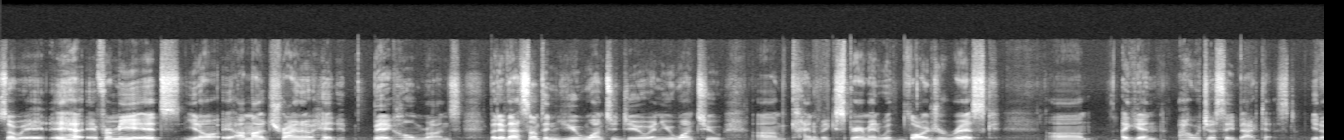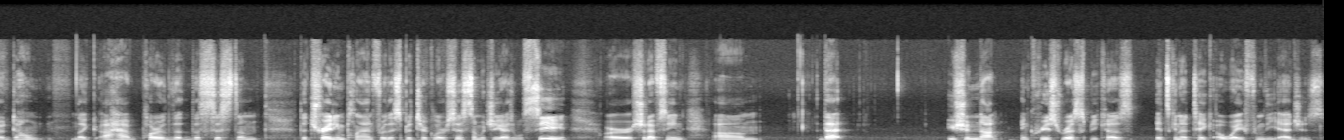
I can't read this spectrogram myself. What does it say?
so it, it for me, it's you know I'm not trying to hit big home runs, but if that's something you want to do and you want to um, kind of experiment with larger risk, um, again, I would just say backtest. You know, don't like I have part of the the system, the trading plan for this particular system, which you guys will see or should have seen. Um, that you should not increase risk because it's going to take away from the edges.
